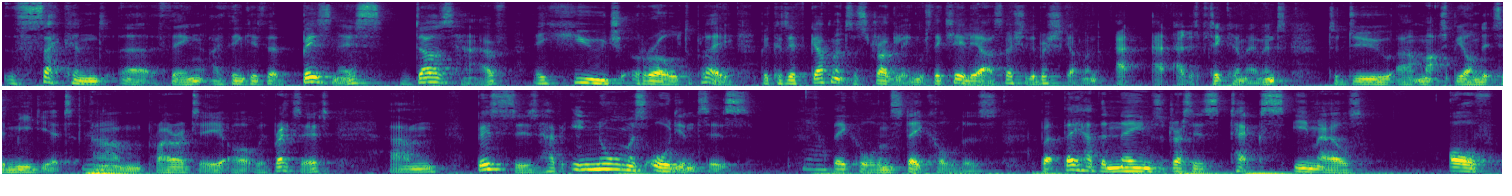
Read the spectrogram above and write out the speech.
The second uh, thing I think is that business does have a huge role to play because if governments are struggling, which they clearly are, especially the British government at, at, at this particular moment, to do uh, much beyond its immediate mm. um, priority or with Brexit, um, businesses have enormous audiences. Yeah. They call them stakeholders, but they have the names, addresses, texts, emails of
